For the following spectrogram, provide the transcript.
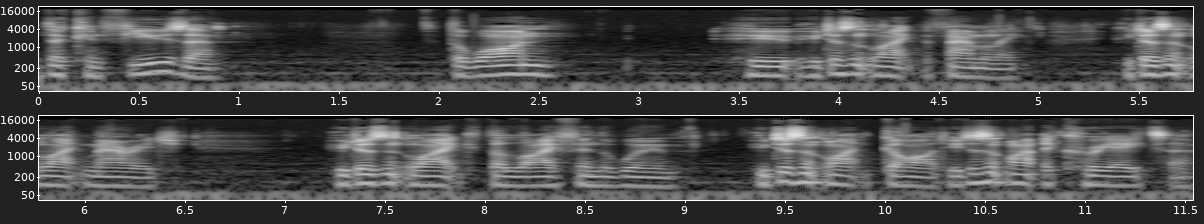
the confuser, the one who, who doesn't like the family, who doesn't like marriage, who doesn't like the life in the womb, who doesn't like God, who doesn't like the Creator,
